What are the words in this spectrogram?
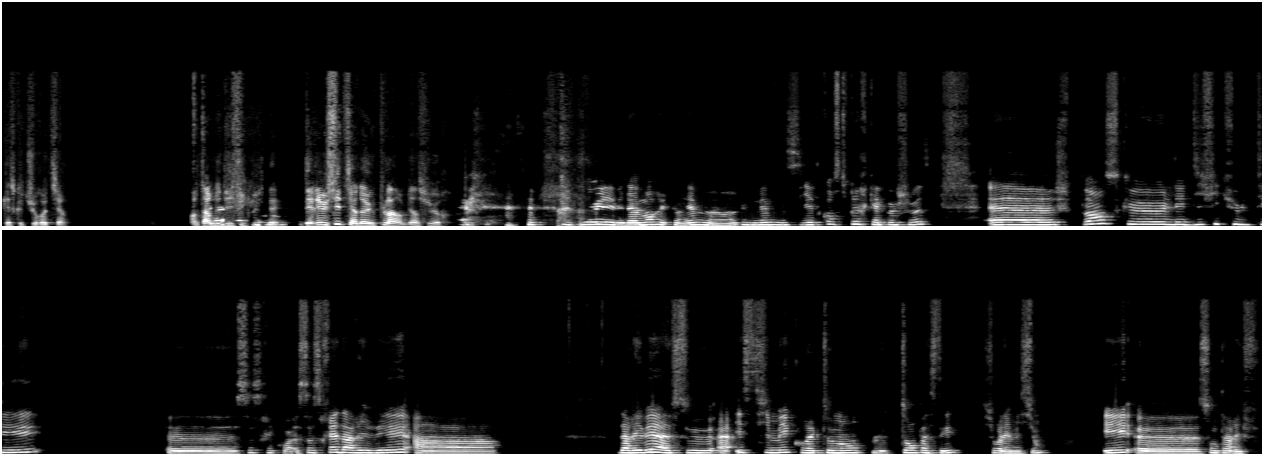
qu'est-ce que tu retiens? En termes de difficultés. Des réussites, il y en a eu plein, bien sûr. oui, évidemment, et quand même, euh, même essayer de construire quelque chose. Euh, je pense que les difficultés, euh, ce serait quoi? Ce serait d'arriver à d'arriver à se à estimer correctement le temps passé sur l'émission et euh, son tarif,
